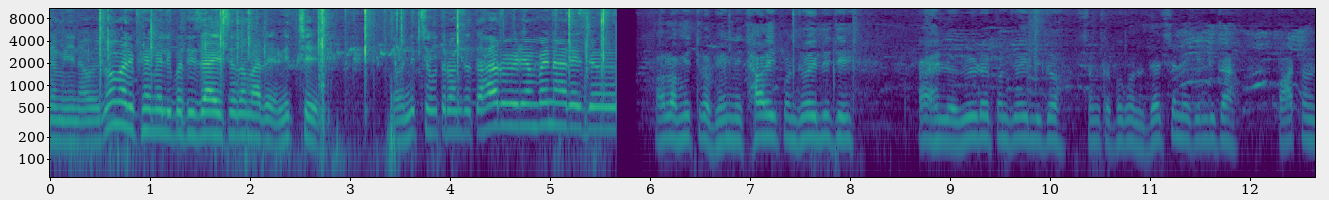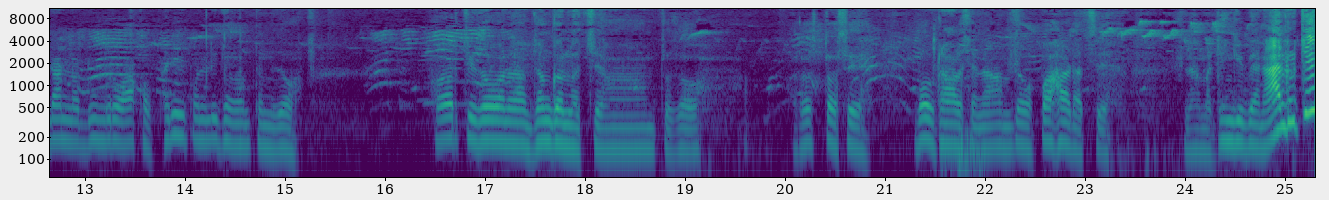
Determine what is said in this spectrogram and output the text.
તમે એને ફેમિલી બધી જાય છે તમારે નીચે. હવે નીચે ઉતરવાનું તો સારું વીડિયો બના રહેજો. હાલો મિત્રો ભીમની થાળી પણ જોઈ લીધી. કાહેલો વીડો પણ જોઈ લીધો. શંકર ભગવાનના દર્શન કરી લીધા. પાટણડાનો ડુંગરો આખો ફરી પણ લીધો. આમ તમે જો ફરતી ને આમ જંગલ જ છે, આમ તો જો રસ્તો છે, બહુ ઢાળ છે ને આમ જો પહાડ જ છે. એટલે આમાં ઢીંગીબેન, હાલ રૂચિ?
